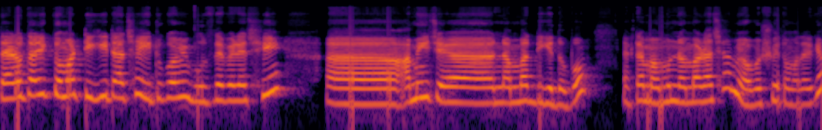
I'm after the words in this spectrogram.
তেরো তারিখ তোমার টিকিট আছে এইটুকু আমি বুঝতে পেরেছি আমি নাম্বার দিয়ে দেবো একটা মামুর নাম্বার আছে আমি অবশ্যই তোমাদেরকে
